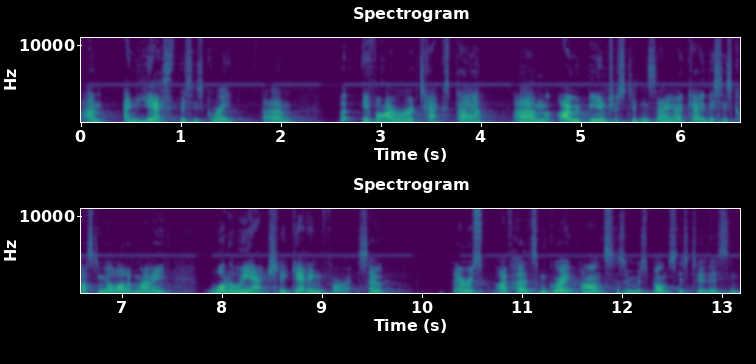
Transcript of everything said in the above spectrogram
Um, and yes, this is great, um, but if I were a taxpayer, um, I would be interested in saying, okay, this is costing a lot of money, what are we actually getting for it? So there is, I've heard some great answers and responses to this in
